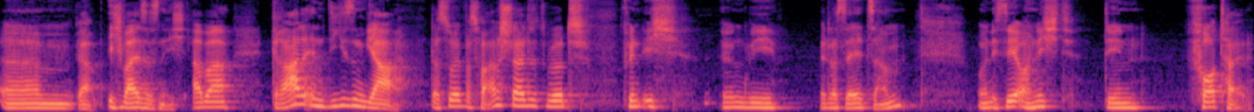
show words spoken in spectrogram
Ähm, ja, ich weiß es nicht. Aber gerade in diesem Jahr, dass so etwas veranstaltet wird, finde ich irgendwie etwas seltsam. Und ich sehe auch nicht den Vorteil.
